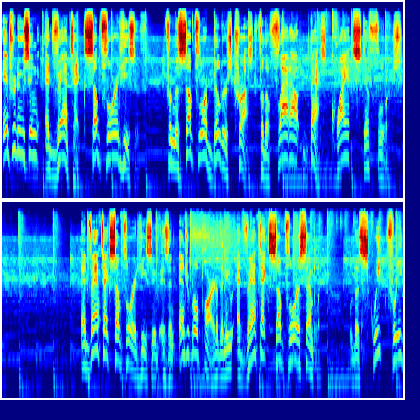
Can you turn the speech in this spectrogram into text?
Introducing Advantech Subfloor Adhesive from the Subfloor Builders Trust for the flat-out best quiet, stiff floors. Advantech Subfloor Adhesive is an integral part of the new Advantech Subfloor Assembly with a squeak-free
